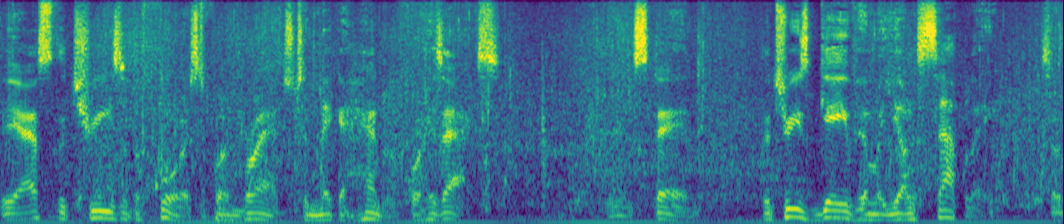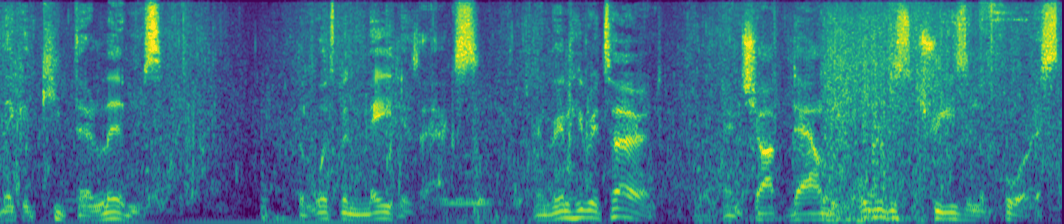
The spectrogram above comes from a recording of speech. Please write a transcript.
He asked the trees of the forest for a branch to make a handle for his axe. Instead, the trees gave him a young sapling so they could keep their limbs. The woodsman made his axe, and then he returned and chopped down the oldest trees in the forest.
